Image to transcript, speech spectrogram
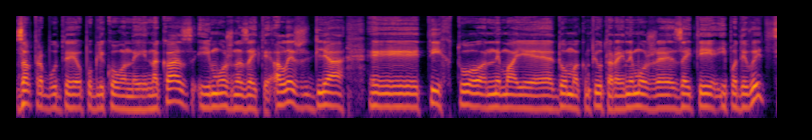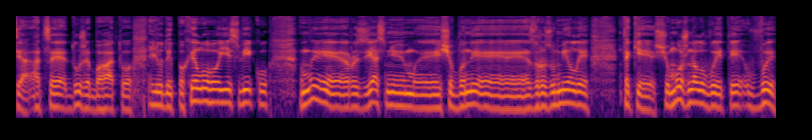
Завтра буде опублікований наказ і можна зайти. Але ж для е, тих, хто не має вдома комп'ютера і не може зайти і подивитися, а це дуже багато людей похилого є віку, ми роз'яснюємо, щоб вони е, зрозуміли таке, що можна ловити в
